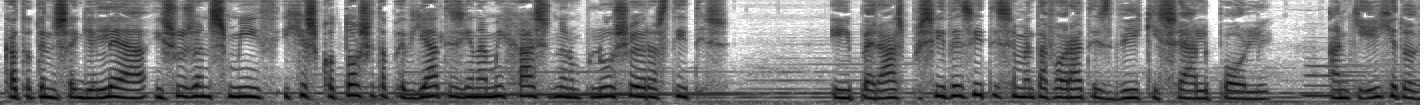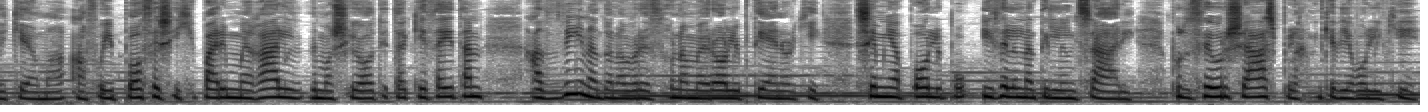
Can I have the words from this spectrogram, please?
Κάτω την εισαγγελέα, η Σούζαν Σμιθ είχε σκοτώσει τα παιδιά της για να μην χάσει τον πλούσιο εραστή της. Η υπεράσπιση δεν ζήτησε μεταφορά της δίκης σε άλλη πόλη, αν και είχε το δικαίωμα, αφού η υπόθεση είχε πάρει μεγάλη δημοσιότητα και θα ήταν αδύνατο να βρεθούν αμερόληπτοι ένορκοι σε μια πόλη που ήθελε να τη λιντσάρει, που του θεωρούσε άσπλαχνη και διαβολική.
